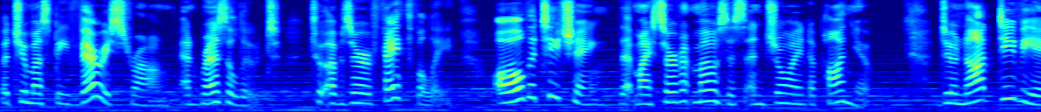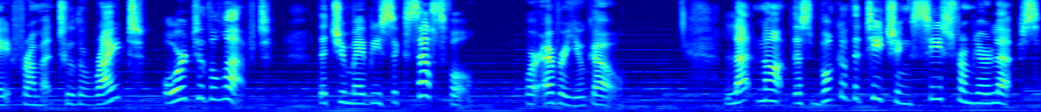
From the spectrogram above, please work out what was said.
But you must be very strong and resolute to observe faithfully all the teaching that my servant Moses enjoined upon you. Do not deviate from it to the right or to the left, that you may be successful wherever you go. Let not this book of the teaching cease from your lips,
